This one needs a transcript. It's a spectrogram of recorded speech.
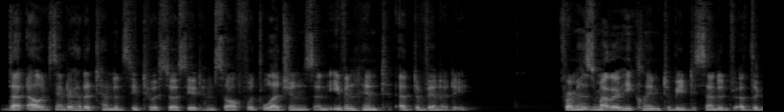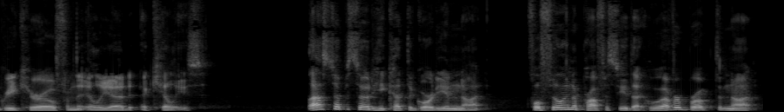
that Alexander had a tendency to associate himself with legends and even hint at divinity. From his mother, he claimed to be descended of the Greek hero from the Iliad, Achilles. Last episode, he cut the Gordian knot, fulfilling a prophecy that whoever broke the knot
